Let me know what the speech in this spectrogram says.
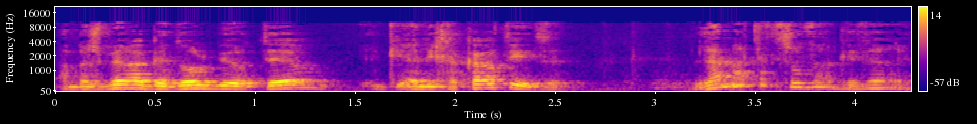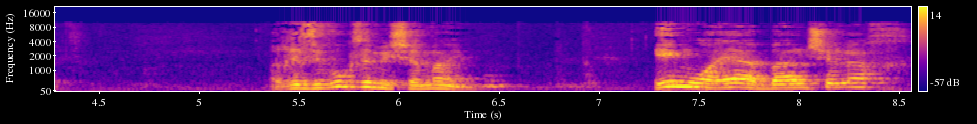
המשבר הגדול ביותר, כי אני חקרתי את זה. למה את עצובה, גברת? הרי זיווג זה משמיים. אם הוא היה הבעל שלך,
